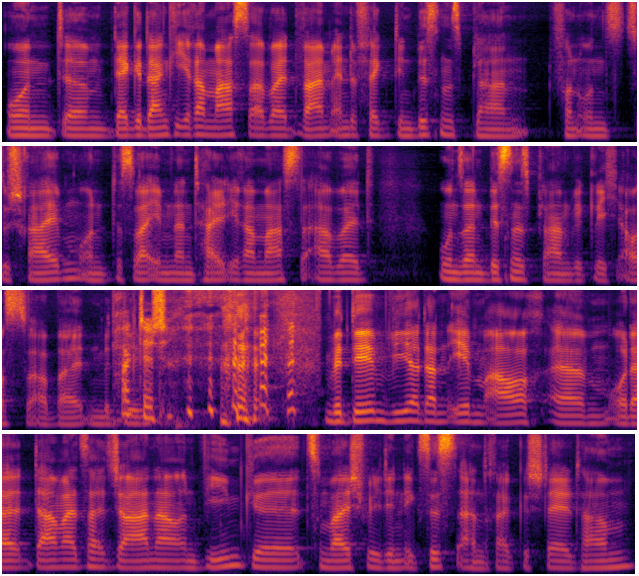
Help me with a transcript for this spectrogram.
Und ähm, der Gedanke ihrer Masterarbeit war im Endeffekt, den Businessplan von uns zu schreiben. Und das war eben dann Teil ihrer Masterarbeit, unseren Businessplan wirklich auszuarbeiten. Mit Praktisch. Dem, mit dem wir dann eben auch, ähm, oder damals halt Jana und Wienke zum Beispiel den Exist-Antrag gestellt haben.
